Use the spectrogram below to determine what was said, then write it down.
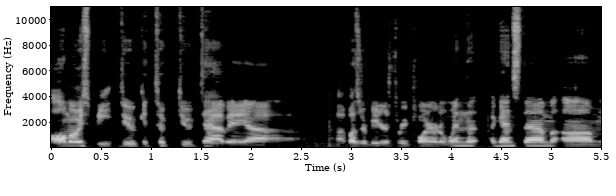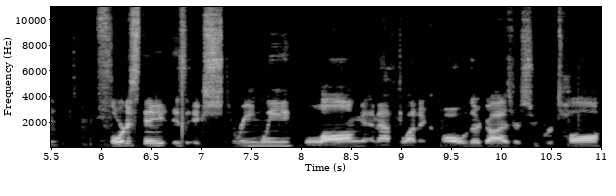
almost beat Duke. It took Duke to have a, uh, a buzzer beater three pointer to win the, against them. Um, Florida State is extremely long and athletic. All of their guys are super tall,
